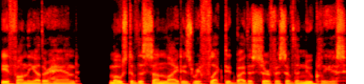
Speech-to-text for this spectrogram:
If, on the other hand, most of the sunlight is reflected by the surface of the nucleus,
